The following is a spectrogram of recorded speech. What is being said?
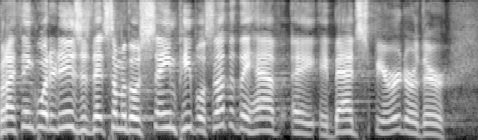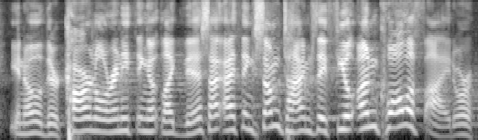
But I think what it is is that some of those same people, it's not that they have a, a bad spirit or they're, you know, they're carnal or anything like this. I, I think sometimes they feel unqualified or,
